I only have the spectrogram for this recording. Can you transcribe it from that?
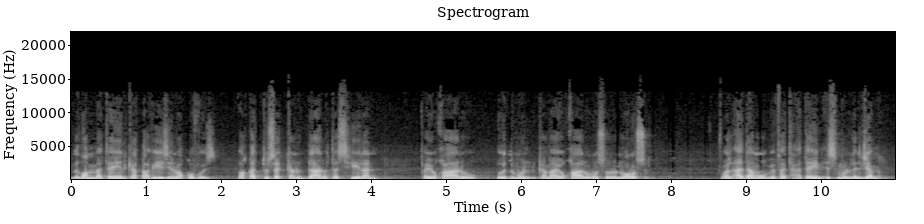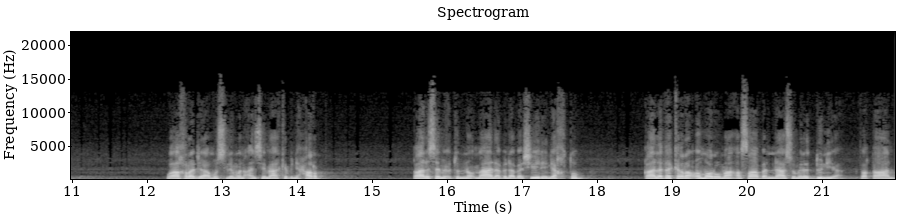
بضمتين كقفيز وقفز وقد تسكن الدال تسهيلا فيقال أدم كما يقال رسل ورسل والأدم بفتحتين اسم للجمع. وأخرج مسلم عن سماك بن حرب قال سمعت النعمان بن بشير يخطب قال ذكر عمر ما أصاب الناس من الدنيا فقال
